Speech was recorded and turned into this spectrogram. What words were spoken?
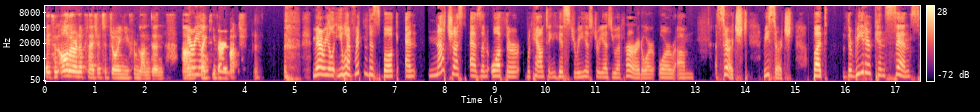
It's an honor and a pleasure to join you from London. Um, Meriel, thank you very much. Meriel, you have written this book, and not just as an author recounting history, history as you have heard or or um, searched, researched, but the reader can sense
